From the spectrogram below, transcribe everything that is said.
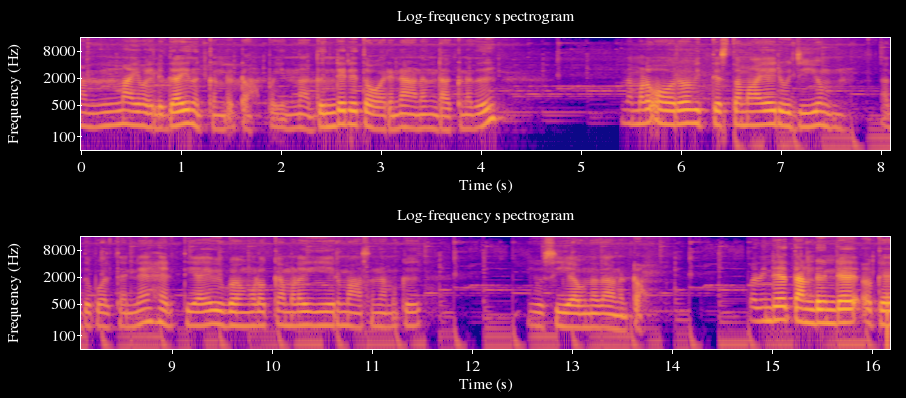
നന്നായി വലുതായി നിൽക്കുന്നുണ്ട് കേട്ടോ അപ്പോൾ ഇന്ന് അതിന്റെ ഒരു തോരനാണ് ഉണ്ടാക്കുന്നത് നമ്മൾ ഓരോ വ്യത്യസ്തമായ രുചിയും അതുപോലെ തന്നെ ഹെൽത്തിയായ വിഭവങ്ങളൊക്കെ നമ്മൾ ഈ ഒരു മാസം നമുക്ക് യൂസ് ചെയ്യാവുന്നതാണ് കേട്ടോ അപ്പോൾ അതിന്റെ തണ്ടിന്റെ ഒക്കെ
